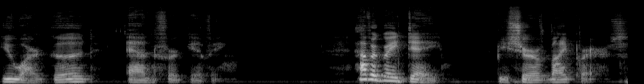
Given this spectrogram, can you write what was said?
you are good and forgiving. Have a great day. Be sure of my prayers.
